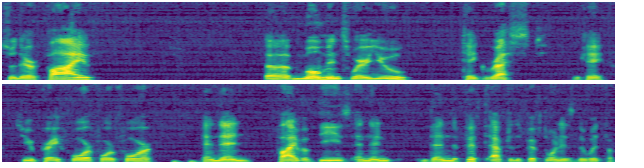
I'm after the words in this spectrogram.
So there are five uh, moments where you take rest. Okay, so you pray four, four, four, and then five of these, and then then the fifth after the fifth one is the witr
